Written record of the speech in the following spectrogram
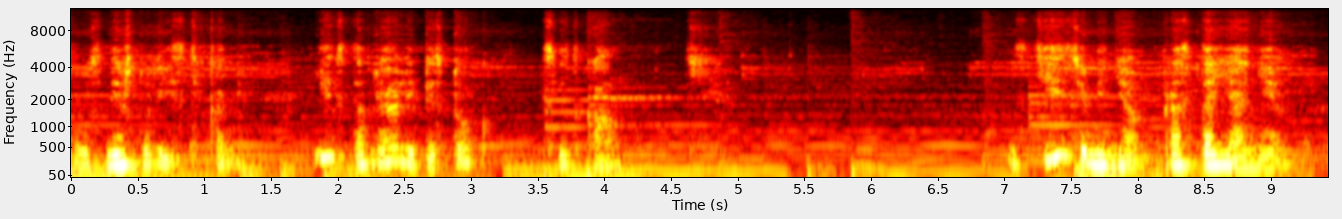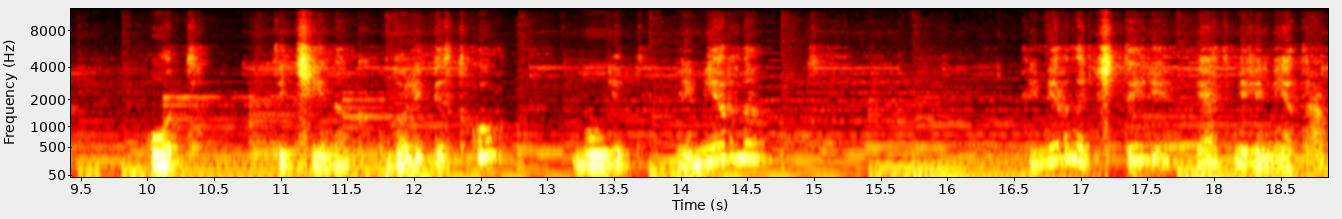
то есть между листиками, и вставляю лепесток цветка. Здесь у меня расстояние от тычинок до лепестков будет примерно примерно 4-5 миллиметров.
